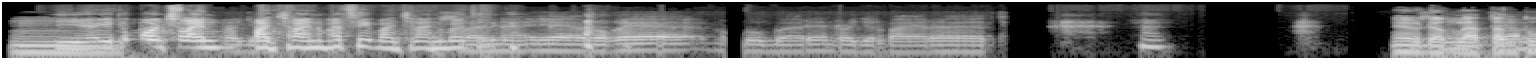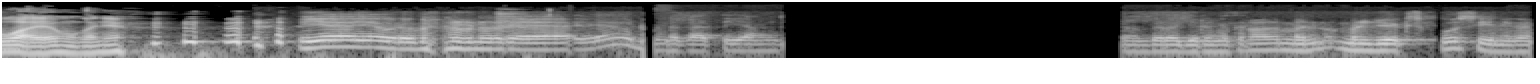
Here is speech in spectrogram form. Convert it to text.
Hmm. Iya, itu punchline Roger. punchline banget sih, punchline banget. iya pokoknya mau bubarin Roger Pirate. Ya udah kelihatan jam- tua ya mukanya. Iya, iya udah benar-benar kayak ya udah mendekati yang yang kenal men menuju eksekusi ini kan.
